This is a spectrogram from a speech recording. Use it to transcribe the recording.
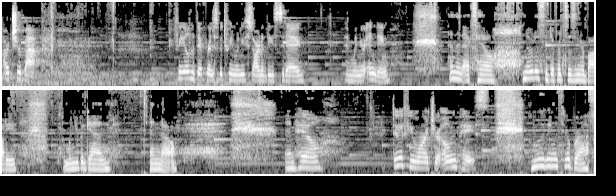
arch your back. Feel the difference between when you started these today and when you're ending. And then exhale. Notice the differences in your body from when you began and now. Inhale. Do a few more at your own pace, moving with your breath.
